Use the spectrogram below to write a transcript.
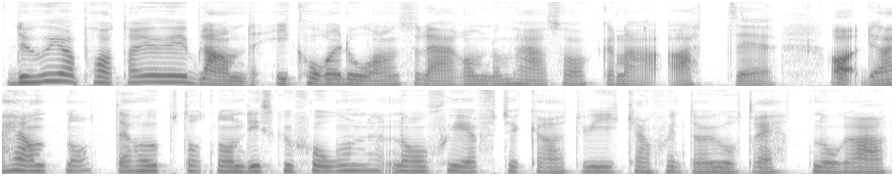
Du och jag pratar ju ibland i korridoren sådär om de här sakerna att eh, ja, det har hänt något, det har uppstått någon diskussion, någon chef tycker att vi kanske inte har gjort rätt, några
